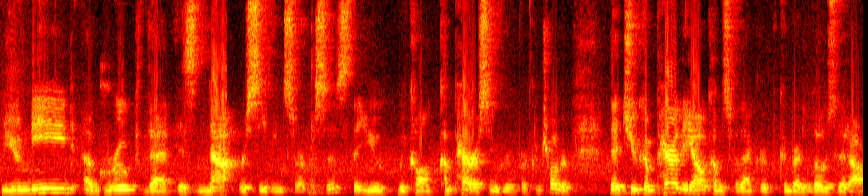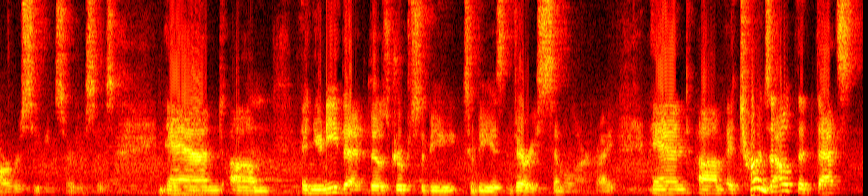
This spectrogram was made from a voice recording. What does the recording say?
you need a group that is not receiving services that you we call comparison group or control group that you compare the outcomes for that group compared to those that are receiving services. And um, and you need that those groups to be to be very similar right? And um, it turns out that that's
